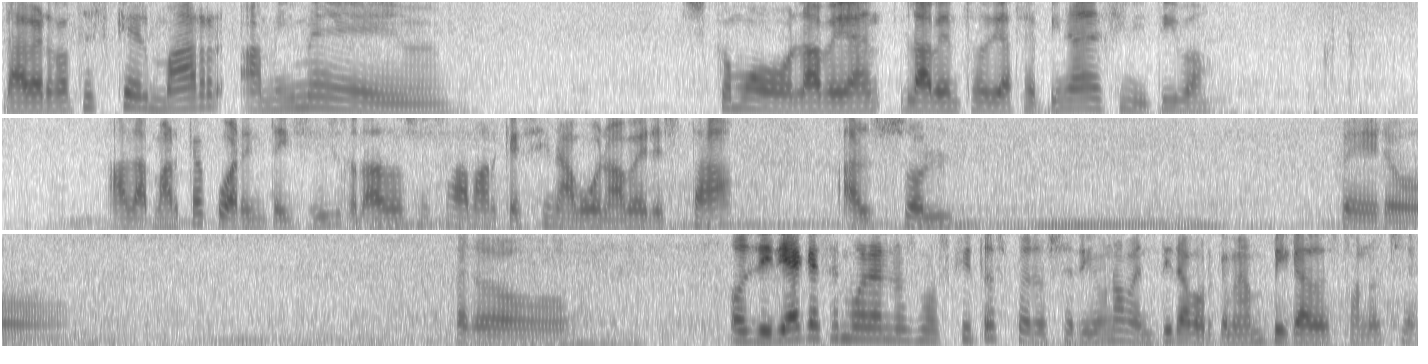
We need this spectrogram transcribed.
La verdad es que el mar a mí me, es como la, la benzodiazepina definitiva. A la marca 46 grados esa marquesina. Bueno, a ver, está al sol. Pero... Pero... Os diría que se mueren los mosquitos, pero sería una mentira porque me han picado esta noche.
